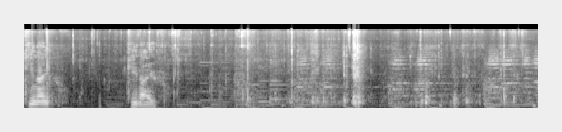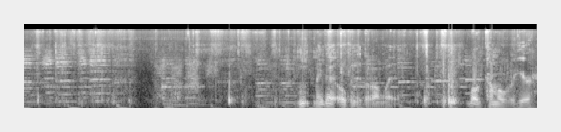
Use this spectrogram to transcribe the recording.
Key knife. Key knife. Hmm, maybe I opened it the wrong way. We'll come over here.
